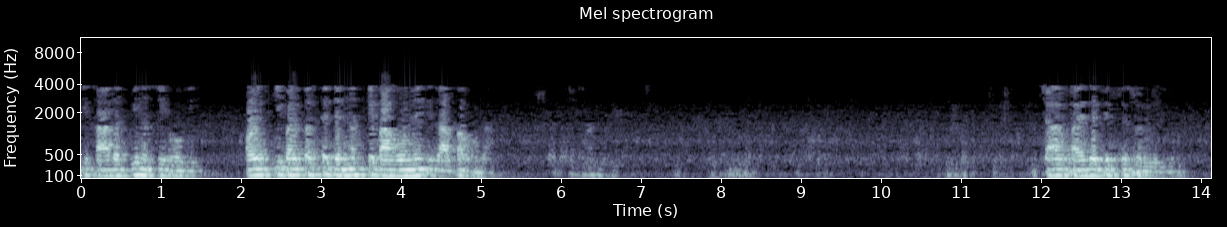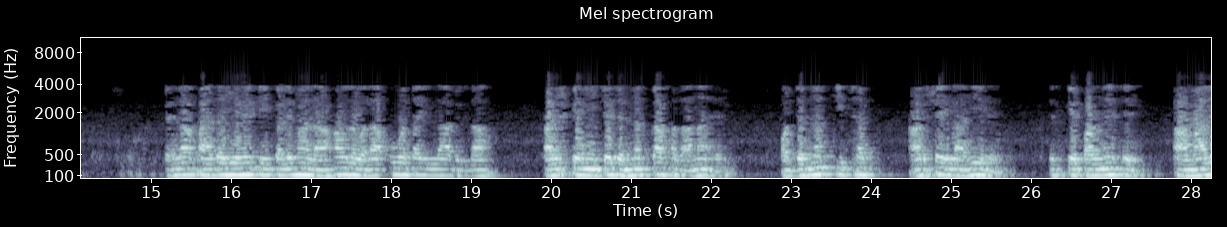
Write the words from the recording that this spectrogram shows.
کی سعادت بھی نصیب ہوگی اور اس کی برکت سے جنت کے باغوں میں اضافہ ہوگا۔ چار فائدے پھر سے سن لیجیے پہلا فائدہ یہ ہے کہ کلمہ لا حول ولا قوت الا باللہ، عرش کے نیچے جنت کا خزانہ ہے اور جنت کی چھت عرش الہی ہے۔ اس کے پڑھنے سے اعمال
